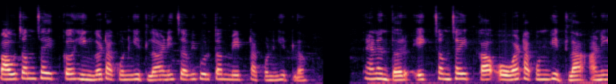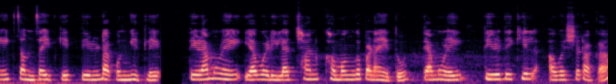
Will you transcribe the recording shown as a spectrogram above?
पाव चमचा इतकं हिंग टाकून घेतलं आणि चवीपुरतं मीठ टाकून घेतलं. त्यानंतर एक चमचा इतका ओवा टाकून घेतला आणि एक चमचा इतके तीळ टाकून घेतले. तिळामुळे या वडीला छान खमंगपणा येतो त्यामुळे तीळ देखील अवश्य टाका.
